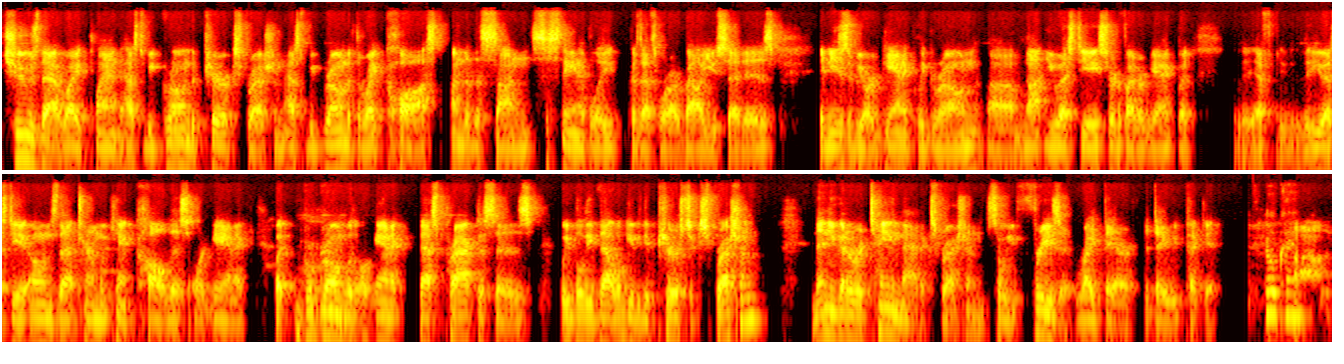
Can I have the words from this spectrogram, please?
choose that right plant. It has to be grown to pure expression, it has to be grown at the right cost under the sun sustainably, because that's where our value set is. It needs to be organically grown, um, not USDA certified organic, but the, F- the USDA owns that term. We can't call this organic, but grown with organic best practices. We believe that will give you the purest expression. Then you got to retain that expression. So we freeze it right there the day we pick it. Okay. Um,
